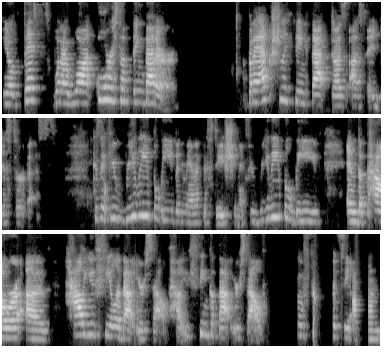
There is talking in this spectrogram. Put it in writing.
you know, this, what I want or something better. But I actually think that does us a disservice. Because if you really believe in manifestation, if you really believe in the power of how you feel about yourself, how you think about yourself, frequency on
